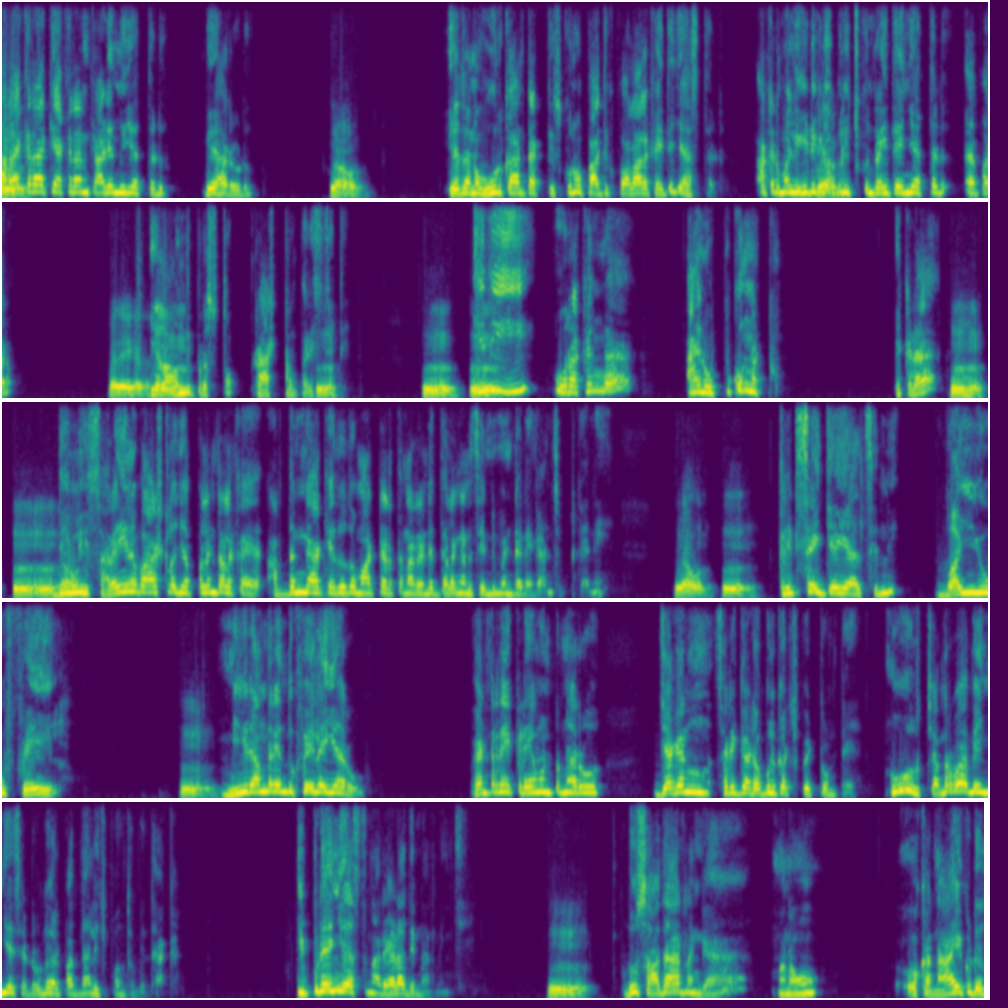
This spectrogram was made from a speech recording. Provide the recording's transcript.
అరెకరాకి ఎకరానికి ఆడేందుకు చేస్తాడు బీహారోడు. ఏదైనా ఊరు కాంటాక్ట్ తీసుకుని పాతిక పొలాలకైతే చేస్తాడు. అక్కడ మళ్ళీ ఈడికి. డబ్బులు ఇచ్చుకుని రైతు ఏం చేస్తాడు? వ్యాపారం? ఇలా ఉంది ప్రస్తుతం రాష్ట్రం పరిస్థితి. ఇది ఓ రకంగా ఆయన ఒప్పుకున్నట్టు. ఇక్కడ దీన్ని. సరైన భాషలో చెప్పాలంటే వాళ్ళకి అర్థం కాక ఏదో మాట్లాడుతున్నారంటే తెలంగాణ సెంటిమెంట్ అనే కాన్సెప్ట్ కానీ. క్రిటిసైజ్ చేయాల్సింది వై యు ఫెయిల్ మీరందరూ ఎందుకు ఫెయిల్ అయ్యారు? వెంటనే ఇక్కడ ఏమంటున్నారు? జగన్ సరిగ్గా డబ్బులు ఖర్చు పెట్టుంటే. నువ్వు చంద్రబాబు ఏం చేశాడు? రెండు వేల పద్నాలుగు పంతొమ్మిది దాకా. ఇప్పుడు ఏం చేస్తున్నారు ఏడాదిన్నర నుంచి? ఇప్పుడు సాధారణంగా మనం ఒక నాయకుడు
